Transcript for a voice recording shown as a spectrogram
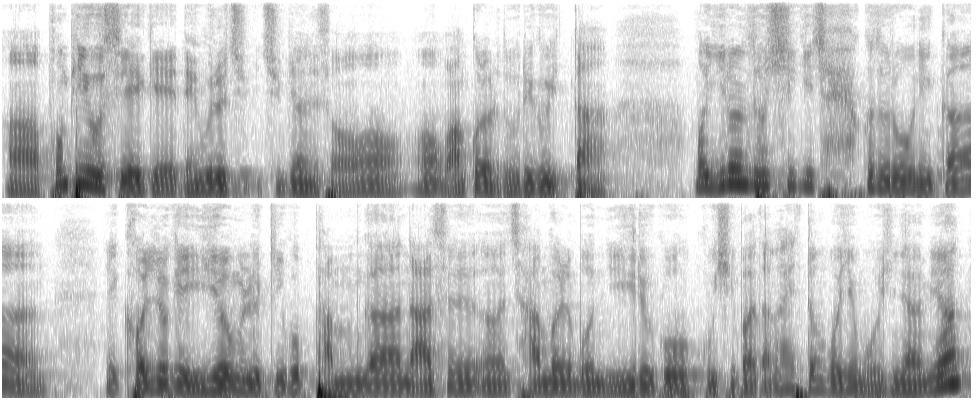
어, 폼피우스에게 뇌물을 주, 면서 어, 왕권을 노리고 있다. 뭐 이런 소식이 자꾸 들어오니까 권력의 위험을 느끼고 밤과 낮을 어, 잠을 못 이루고 고시바다가 했던 것이 무엇이냐면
